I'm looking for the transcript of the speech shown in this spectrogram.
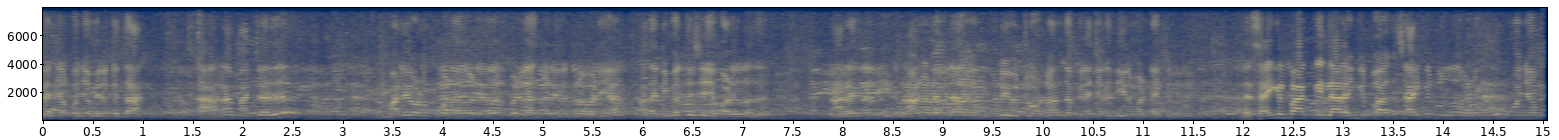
இடைஞ்சல் கொஞ்சம் இருக்குதான். ஆனால் மற்றது மலையோட கோலங்கள் வெள்ளங்கள் இருக்கிறபடியால் அதை நிவர்த்தி செய்யப்படுகிறது. நாளளவில் அது முடிவுற்றோம்னா அந்த பிரச்சனை தீர்மானிக்கிறது இந்த சைக்கிள் பார்க் இல்லாத சைக்கிள் பார்க்க சைக்கிள் விடுற உடம்பும் கொஞ்சம்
